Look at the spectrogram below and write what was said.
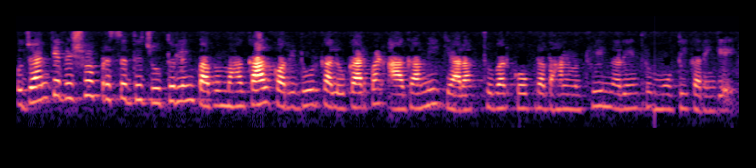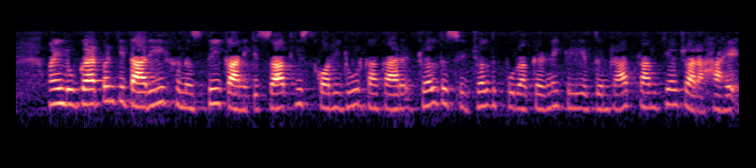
उज्जैन के विश्व प्रसिद्ध ज्योतिर्लिंग बाबा महाकाल कॉरिडोर का लोकार्पण आगामी 11 अक्टूबर को प्रधानमंत्री नरेंद्र मोदी करेंगे। वहीं लोकार्पण की तारीख नज़दीक आने के साथ ही इस कॉरिडोर का कार्य जल्द से जल्द पूरा करने के लिए दिन रात काम किया जा रहा है।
